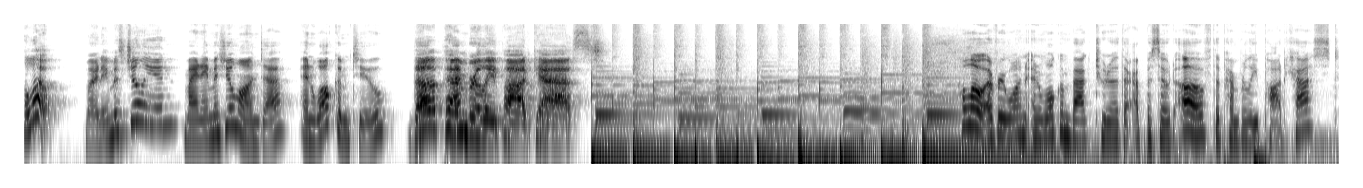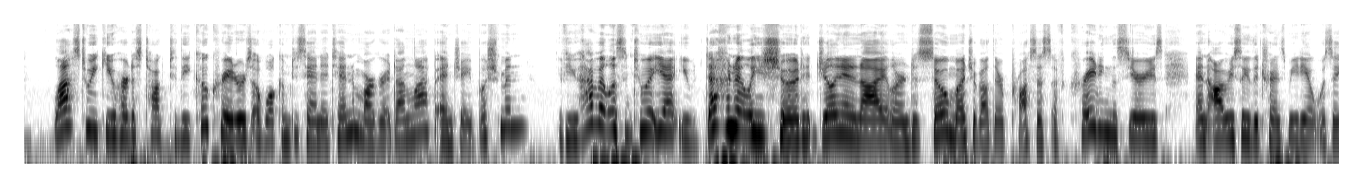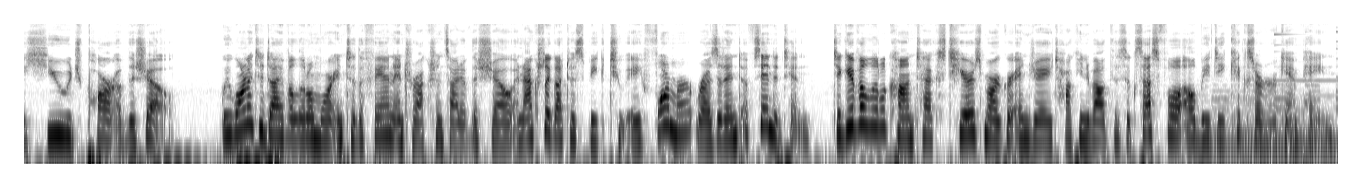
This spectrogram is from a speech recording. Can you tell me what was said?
Hello, my name is Jillian. My name is Yolanda, and welcome to The Pemberley Podcast. Hello, everyone, and welcome back to another episode of the Pemberley Podcast. Last week, you heard us talk to the co creators of Welcome to Sanditon, Margaret Dunlap and Jay Bushman. If you haven't listened to it yet, you definitely should. Jillian and I learned so much about their process of creating the series, and obviously, the transmedia was a huge part of the show. We wanted to dive a little more into the fan interaction side of the show and actually got to speak to a former resident of Sanditon. To give a little context, here's Margaret and Jay talking about the successful LBD Kickstarter campaign.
